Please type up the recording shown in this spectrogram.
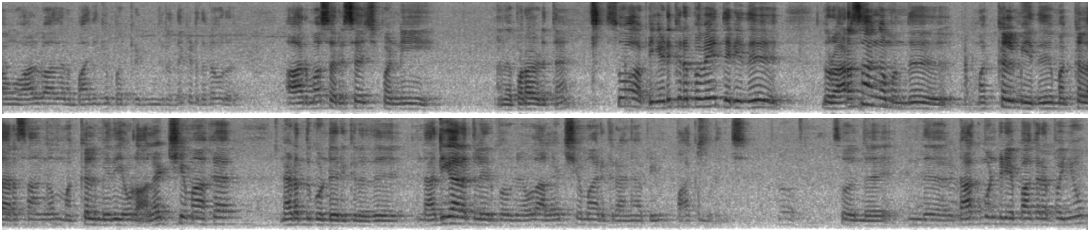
அவங்க வாழ்வாதாரம் பாதிக்கப்பட்டிருக்குங்கிறத கிட்டத்தட்ட ஒரு ஆறு மாதம் ரிசர்ச் பண்ணி அந்த படம் எடுத்தேன். ஸோ அப்படி எடுக்கிறப்பவே தெரியுது ஒரு அரசாங்கம் வந்து மக்கள் மீது மக்கள் அரசாங்கம் மக்கள் மீது எவ்வளோ அலட்சியமாக நடந்து கொண்டு இருக்கிறது இந்த அதிகாரத்தில் இருப்பவர்கள் எவ்வளோ அலட்சியமாக இருக்கிறாங்க அப்படின்னு பார்க்க முடிஞ்சுச்சு. ஸோ இந்த இந்த டாக்குமெண்ட்ரியை பார்க்குறப்பையும்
